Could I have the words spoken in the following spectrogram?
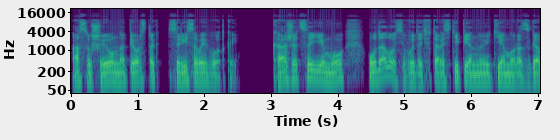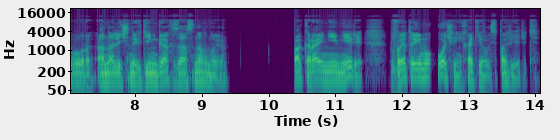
осушил наперсток с рисовой водкой. Кажется, ему удалось выдать второстепенную тему разговора о наличных деньгах за основную. По крайней мере, в это ему очень хотелось поверить.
